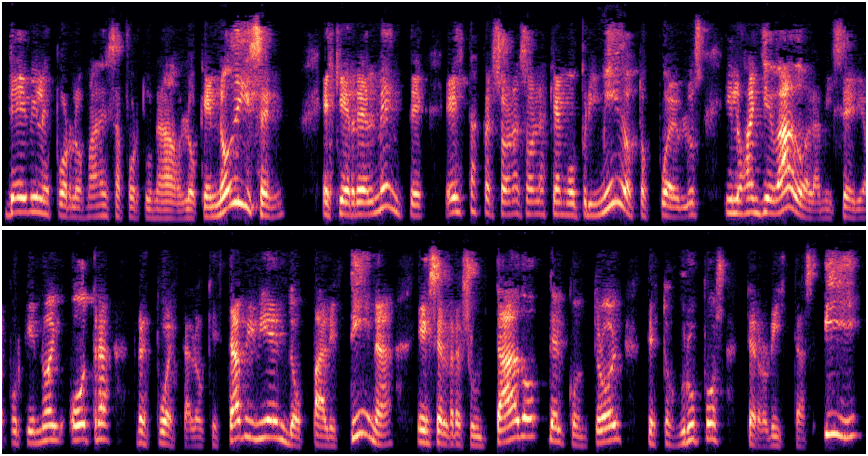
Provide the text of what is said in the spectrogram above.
débiles, por los más desafortunados. Lo que no dicen es que realmente estas personas son las que han oprimido a estos pueblos y los han llevado a la miseria, porque no hay otra respuesta. Lo que está viviendo Palestina es el resultado del control de estos grupos terroristas. Y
